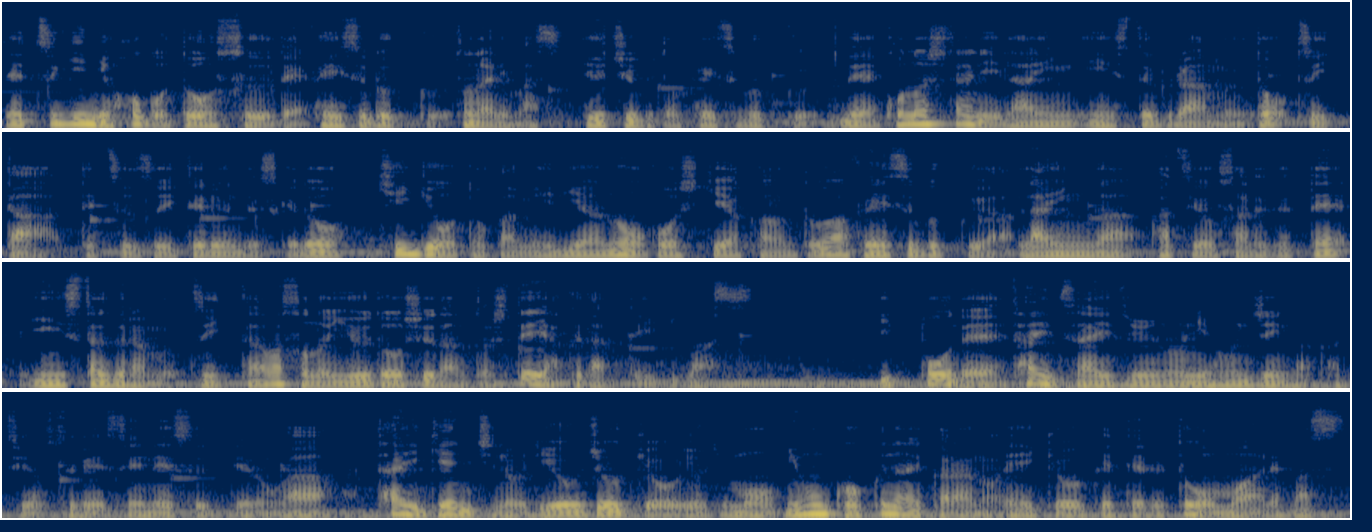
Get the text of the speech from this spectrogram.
で、次にほぼ同数で Facebook となります。YouTube と Facebook で、この下に LINE、Instagram と Twitter って続いてるんですけど、企業とかメディアの公式アカウントは Facebook や LINE が活用されてて、Instagram、Twitter はその誘導手段として役立っています。一方でタイ在住の日本人が活用する SNS っていうのがタイ現地の利用状況よりも日本国内からの影響を受けてると思われます。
